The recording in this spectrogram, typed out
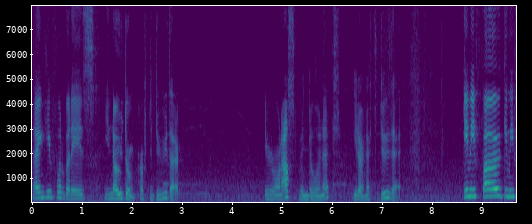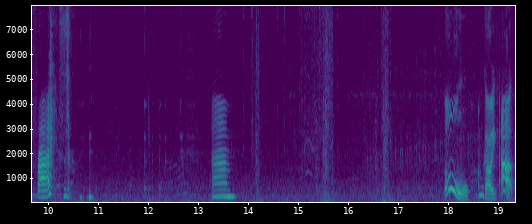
Thank you for the buddies. You know you don't have to do that. Everyone else has been doing it. You don't have to do that. Gimme pho, gimme fries. um. Oh, I'm going up.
